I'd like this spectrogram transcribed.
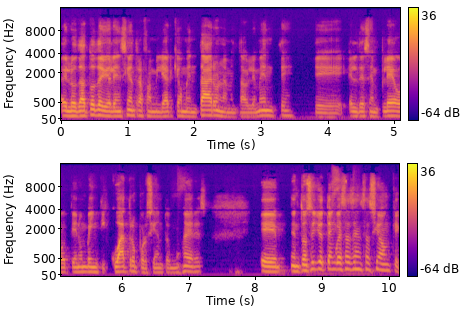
eh, los datos de violencia intrafamiliar que aumentaron lamentablemente, eh, el desempleo tiene un 24% en mujeres. Eh, entonces yo tengo esa sensación que,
